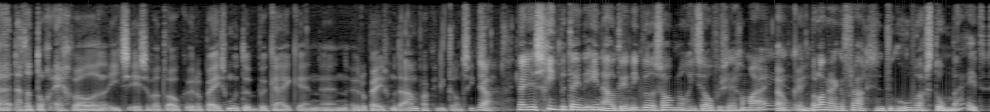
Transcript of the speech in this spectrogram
eh, dat het toch echt wel een- iets is wat we ook Europees moeten bekijken en, en Europees moeten aanpakken, die transitie. Ja. ja, je schiet meteen de inhoud in. Ik wil er zo ook nog iets over zeggen. Maar een belangrijke vraag is natuurlijk, hoe was het ontbijt?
